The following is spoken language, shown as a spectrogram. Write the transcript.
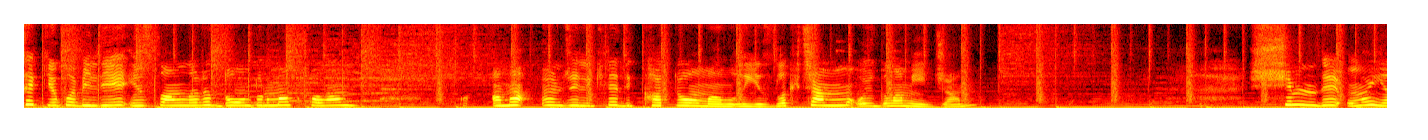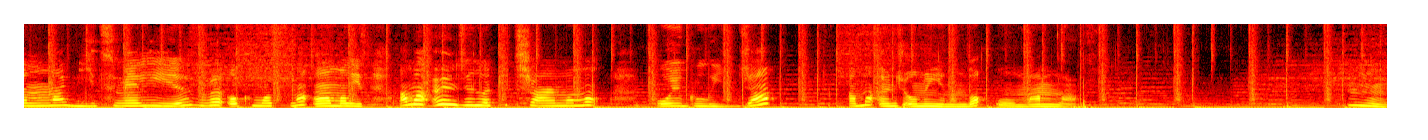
tek yapabildiği insanları dondurmak falan. Ama öncelikle dikkatli olmalıyız. Lucky uygulamayacağım. Şimdi onun yanına gitmeliyiz ve okumasını almalıyız. Ama önce Lucky Charm'ımı uygulayacağım. Ama önce onun yanında olmam lazım. Hmm,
